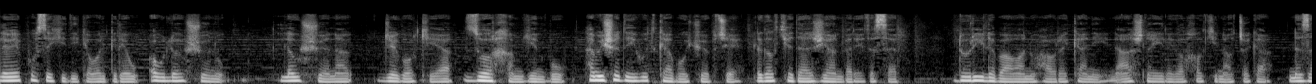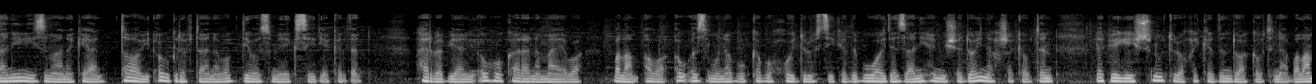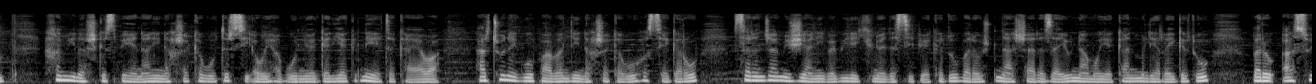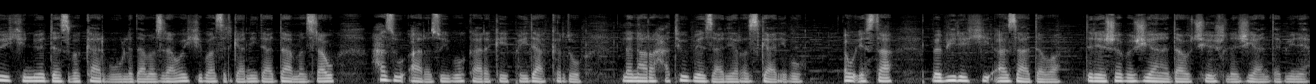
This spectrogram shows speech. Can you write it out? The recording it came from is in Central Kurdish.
لەوێ پۆسێکی دیکە وەرگێ و ئەو لەو شوێن و لەو شوێنە جێگۆ کێیە زۆر خەمگین بوو هەمیشە دەیوت کا بۆ کوێ بچێ لەگەڵ کێدا ژیان بەرێتە سەر دووری لە باوان و هاوڕێکانی نائاشنایی لەگەڵ خەڵکی ناوچەکە نەزانینی زمانەکەیان تەواوی ئەو گرفتانە وەک دێوەزمەیەک سەیریە کردن هەر بە بیانوی ئەو هۆکارانە مایەوە بەڵام ئەوە ئەو ئەزموونە بوو کە بۆ خۆی دروستی کردبوو وای دەزانی هەمیشە دوای نەخشە کەوتن لە پێگەیشتن و ترۆقی کردن دواکەوتنە بەڵام خەمی لە شکست پێهێنانی نەخشەکە بوو ترسی ئەوەی هەبوو نوێگەریەک نەیەتە کایەوە هەرچۆنێک بوو پابەندی نەخشەکە بوو، هەستیە گەڕ و سەرەنجامی ژیانی بە بیرێکی نوێ دەستی پێکرد و بەرەو ناشارەزایی و نامۆییەکان ملی ڕێیگرت و بەرەو ئاسۆیەکی نوێ دەستبەکار بوو لە دامەزراوەیەکی بازرگانیدا دامەزرا و حەز و ئارەزووی بۆ کارەکەی پەیدا کرد و لە ناڕەحەتی و بێزاری ڕزگاری بوو. ئەو ئێستا بە بیرێکی ئازادەوە، درێژە بە ژیانە دا و چێژ لە ژیان دەبینێ.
